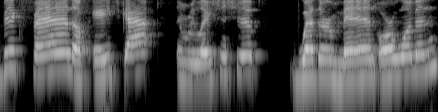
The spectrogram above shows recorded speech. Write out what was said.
big fan of age gaps in relationships whether man or woman.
